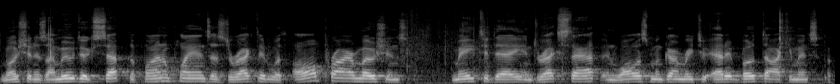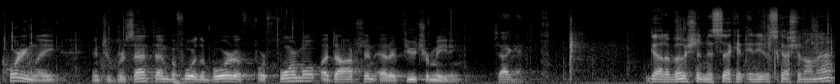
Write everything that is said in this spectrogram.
Motion is I move to accept the final plans as directed with all prior motions made today and direct staff and Wallace Montgomery to edit both documents accordingly and to present them before the board of- for formal adoption at a future meeting. Second. Got a motion and a second. Any discussion on that?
